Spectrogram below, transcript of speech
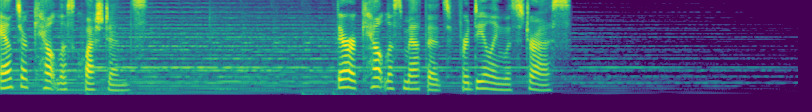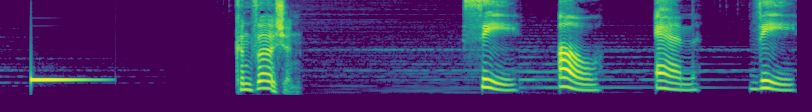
Answer countless questions. There are countless methods for dealing with stress. Conversion C O N V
